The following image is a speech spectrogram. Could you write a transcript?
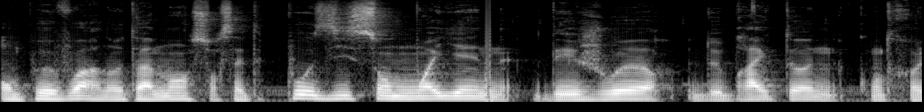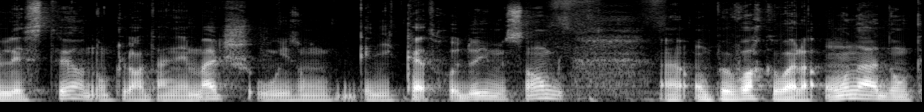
On peut voir notamment sur cette position moyenne des joueurs de Brighton contre Leicester, donc leur dernier match où ils ont gagné 4-2 il me semble. Euh, on peut voir que voilà, on a donc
